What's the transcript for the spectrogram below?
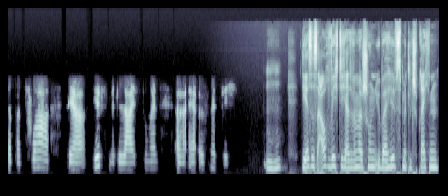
Repertoire der Hilfsmittelleistungen äh, eröffnet sich. Mhm. Dir ist es auch wichtig, also wenn wir schon über Hilfsmittel sprechen,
